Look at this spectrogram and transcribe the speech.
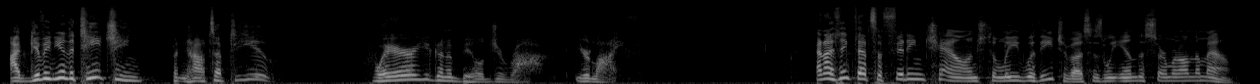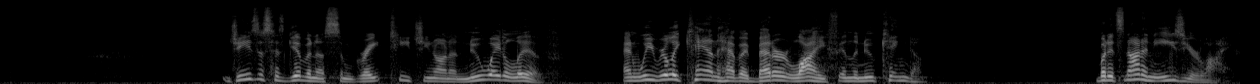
I've given you the teaching, but now it's up to you. Where are you going to build your rock, your life? And I think that's a fitting challenge to leave with each of us as we end the Sermon on the Mount. Jesus has given us some great teaching on a new way to live, and we really can have a better life in the new kingdom. But it's not an easier life.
